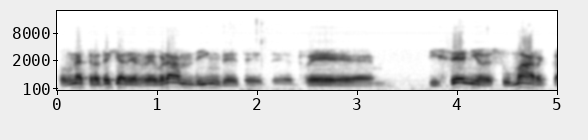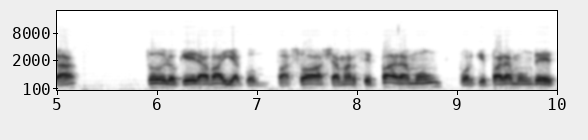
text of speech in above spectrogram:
con una estrategia de rebranding, de, de, de rediseño de su marca, todo lo que era Viacom pasó a llamarse Paramount, porque Paramount es,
